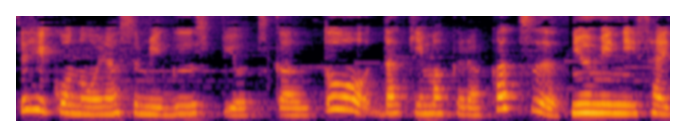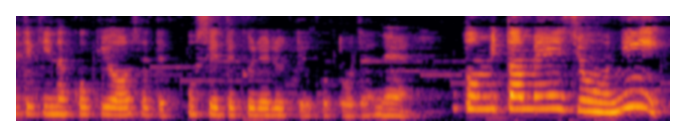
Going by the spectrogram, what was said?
ぜひこのお休みグースピを使うと、抱き枕かつ入眠に最適な呼吸を合わせて教えてくれるということでね、と見た目以上に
